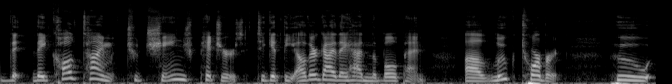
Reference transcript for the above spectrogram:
They called time to change pitchers to get the other guy they had in the bullpen, uh, Luke Torbert, who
